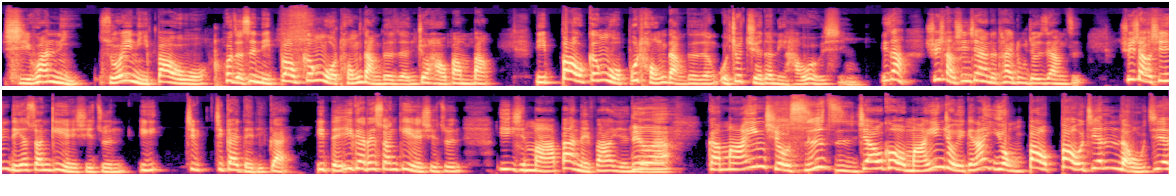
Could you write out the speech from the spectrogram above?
喜欢你，所以你抱我，或者是你抱跟我同党的人就好棒棒。你报跟我不同党的人，我就觉得你好恶心。你知道徐小新现在的态度就是这样子。徐小新伫咧选举的时阵，伊即即届第二届，伊第一届要选举的时阵，伊是马办的发言人啊。跟马英九十指交扣，马英九也给他拥抱、抱肩、搂肩。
